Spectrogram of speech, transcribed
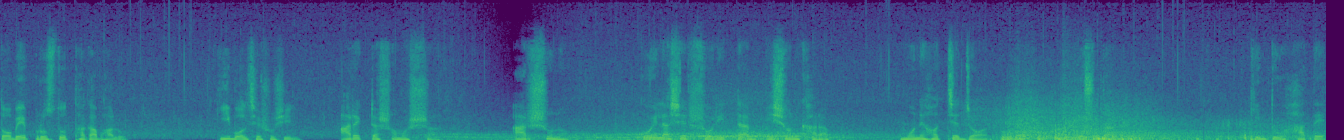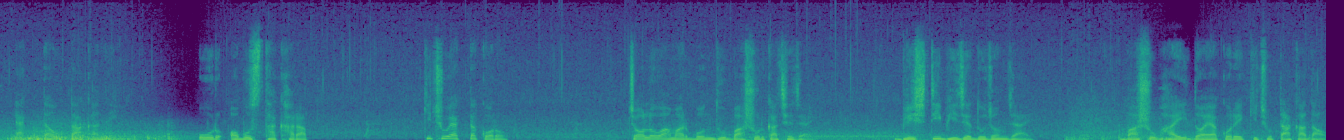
তবে প্রস্তুত থাকা ভালো। কি বলছে সুশীল? আরেকটা সমস্যা। আর শুনো, কৈলাসের শরীরটা ভীষণ খারাপ। মনে হচ্ছে জ্বর। ওষুধ। কিন্তু হাতে একটাও টাকা নেই। ওর অবস্থা খারাপ। কিছু একটা করো। চলো আমার বন্ধু বাসুর কাছে যাই। বৃষ্টি ভিজে দুজন যায়। বাসু ভাই, দয়া করে কিছু টাকা দাও।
